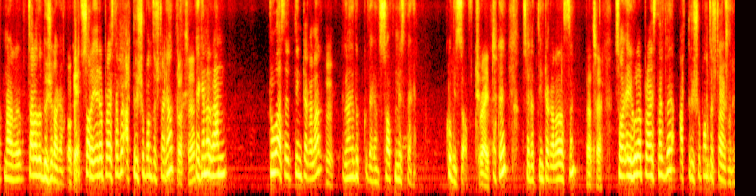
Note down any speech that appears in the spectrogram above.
আপনার চার হাজার দুশো টাকা। সরি এটার প্রাইস থাকবে আটত্রিশশো পঞ্চাশ টাকা। আচ্ছা। এখানে রান টু আছে তিনটা কালার এখানে কিন্তু দেখেন সফটনেস দেখেন। খুবই সফট রাইট ওকে সেটা তিনটা কালার আছে। আচ্ছা। সো এইগুলোর প্রাইস থাকবে আটত্রিশশো পঞ্চাশ টাকা করে।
